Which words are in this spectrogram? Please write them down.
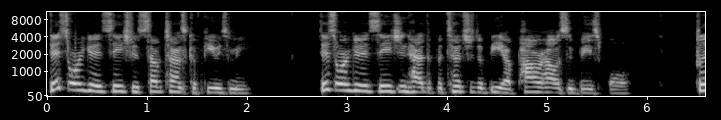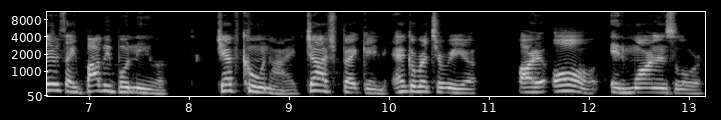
This organization sometimes confused me. This organization had the potential to be a powerhouse in baseball. Players like Bobby Bonilla, Jeff Conine, Josh Beckett, Edgar Renteria are all in Marlins lore.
